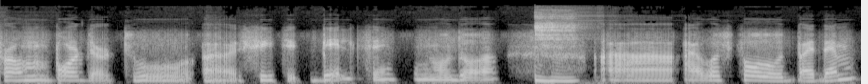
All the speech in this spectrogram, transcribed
from border to uh, city Belzi in Moldova. Uh, I was followed by them.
